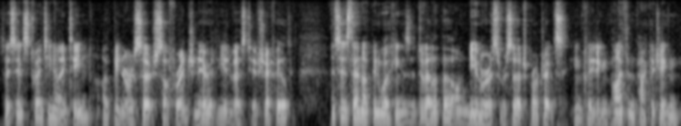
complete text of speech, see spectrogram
So since 2019, I've been a research software engineer at the University of Sheffield, and since then I've been working as a developer on numerous research projects, including Python packaging,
